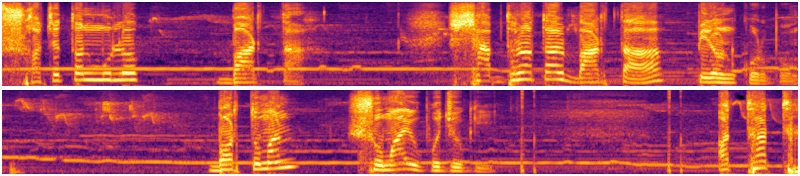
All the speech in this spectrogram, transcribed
সচেতনমূলক বার্তা। সাবধানতার বার্তা প্রেরণ করব। বর্তমান সময় উপযোগী। অর্থাৎ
